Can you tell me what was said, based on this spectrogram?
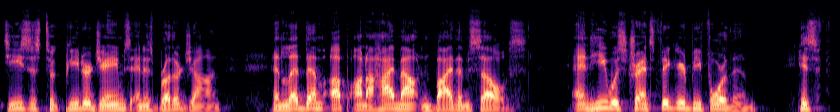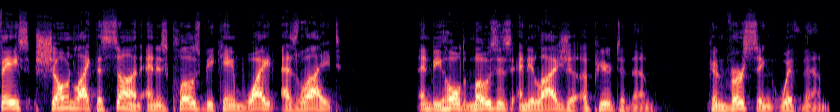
Jesus took Peter, James, and his brother John and led them up on a high mountain by themselves. And he was transfigured before them. His face shone like the sun, and his clothes became white as light. And behold, Moses and Elijah appeared to them, conversing with them.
